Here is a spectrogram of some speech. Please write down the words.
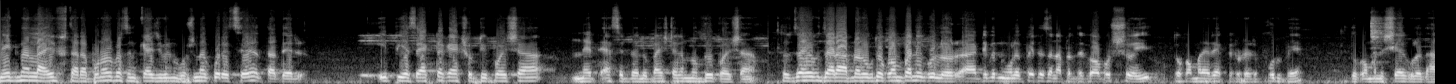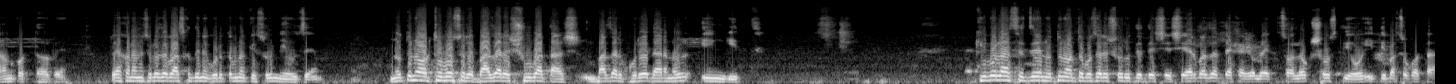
মেঘনা লাইফ তারা পনেরো পার্সেন্ট ক্যাশ ডিভিডেন্ড ঘোষণা করেছে। তাদের ইপিএস এক টাকা একষট্টি পয়সা নেট অ্যাসেট ভ্যালু বাইশ টাকা নব্বই পয়সা। তো যাই হোক, যারা আপনার উক্ত কোম্পানিগুলোর ডিভিড মূল্য পেতেছেন আপনাদেরকে অবশ্যই উক্ত কোম্পানির রেকর্ডের পূর্বে উক্ত কোম্পানির শেয়ারগুলো ধারণ করতে হবে। তো এখন আমি চলে যাব আজকের দিনে গুরুত্বপূর্ণ কিছু নিউজে নতুন অর্থ বছরে বাজারে সুবাতাস, বাজার ঘুরে দাঁড়ানোর ইঙ্গিত। কি বলা আছে যে নতুন অর্থ বছরের শুরুতে দেশে শেয়ার বাজার দেখা গেল এক চলক স্বস্তি ও ইতিবাচকতা।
